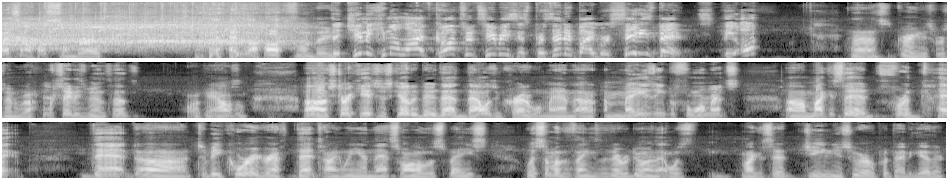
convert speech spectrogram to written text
that's awesome, bro. that's awesome, dude. The Jimmy Kimmel Live concert series is presented by Mercedes Benz. The all That's great. It's presented by Mercedes Benz. That's okay, awesome. Uh, Stray Kids just killed it, dude. That that was incredible, man. Uh, amazing performance. Um, like I said, for that that uh, to be choreographed that tightly in that small of a space with some of the things that they were doing, that was like I said, genius. Whoever put that together.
